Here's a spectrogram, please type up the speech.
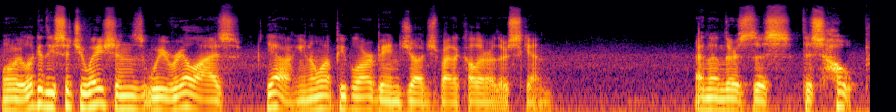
When we look at these situations, we realize, yeah, you know what? People are being judged by the color of their skin. And then there's this this hope,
